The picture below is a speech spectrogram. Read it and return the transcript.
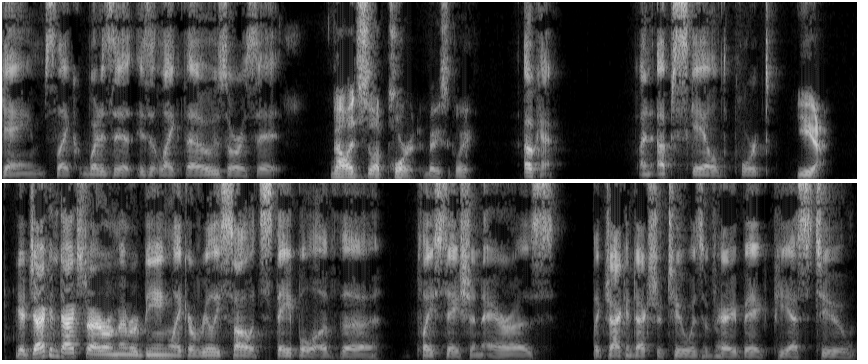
games. Like, what is it? Is it like those, or is it No, it's a port, basically. okay? An upscaled port. Yeah. Yeah, Jak and Daxter. I remember being like a really solid staple of the PlayStation eras. Like Jak and Daxter Two was a very big PS2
